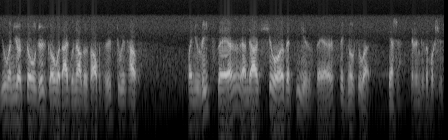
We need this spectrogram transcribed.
You and your soldiers go with Aguinaldo's officers to his house. When you reach there and are sure that he is there, signal to us. Yes, sir. Get into the bushes.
